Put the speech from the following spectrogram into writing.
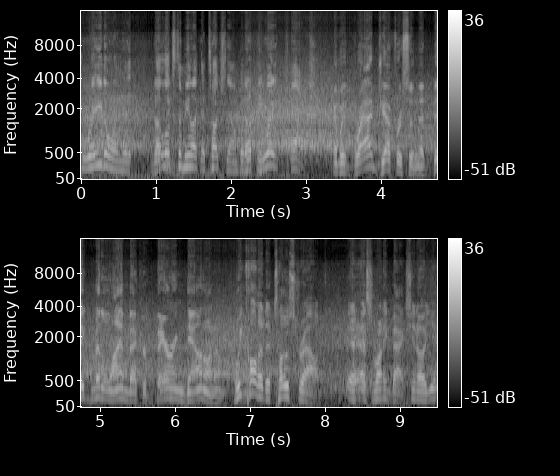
cradling it. that looks to me like a touchdown, but Nothing- a great catch. And with Brad Jefferson, that big middle linebacker, bearing down on him. we call it a toast route uh, as running backs. You know, you,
